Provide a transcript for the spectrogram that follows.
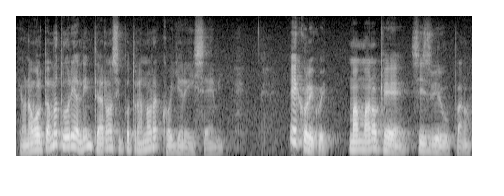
e una volta maturi all'interno si potranno raccogliere i semi. Eccoli qui, man mano che si sviluppano.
